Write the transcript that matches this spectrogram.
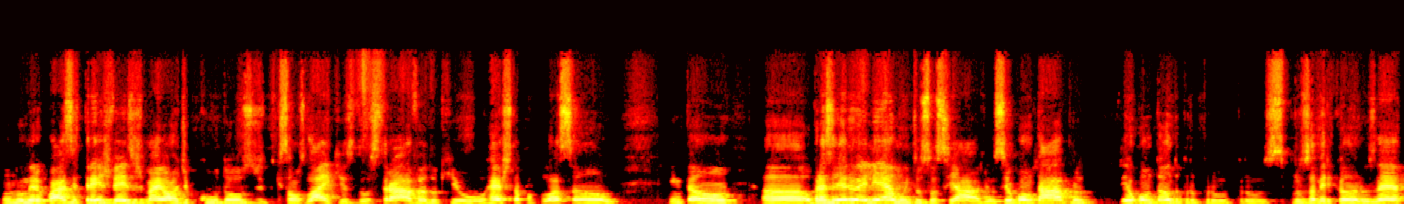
um número quase três vezes maior de kudos, de, que são os likes do Strava, do que o resto da população. Então, uh, o brasileiro ele é muito sociável. Se eu contar pro, eu contando para os americanos, né?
